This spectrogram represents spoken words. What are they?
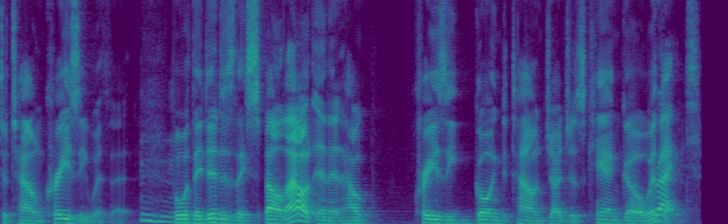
to town crazy with it. Mm-hmm. But what they did is they spelled out in it how crazy going to town judges can go with it. right.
